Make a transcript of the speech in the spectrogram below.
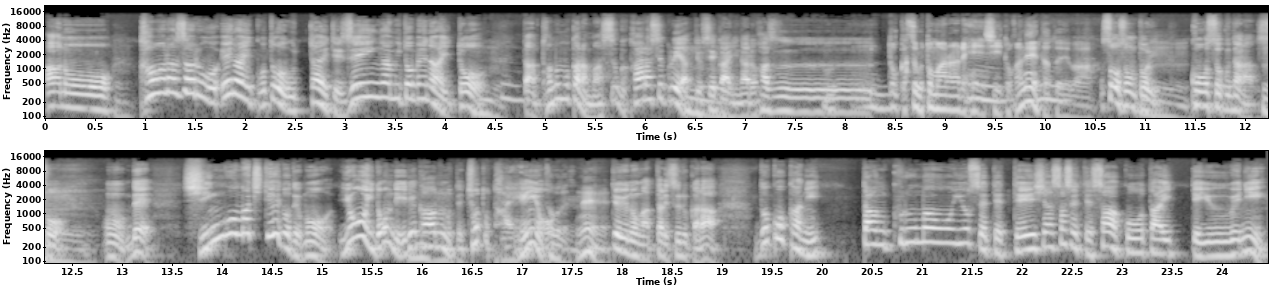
あのー変わらざるを得ないことを訴えて全員が認めないと、だ頼むからまっすぐ帰らせてくれやっていう世界になるはず。どっかすぐ止まられへんしとかね、例えば。そう、その通り。うん高速なら、そう。うん。で、信号待ち程度でも、用意どんで入れ替わるのってちょっと大変よ。そうですねっていうのがあったりするから、どこかに一旦車を寄せて停車させてさあ交代っていう上に、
